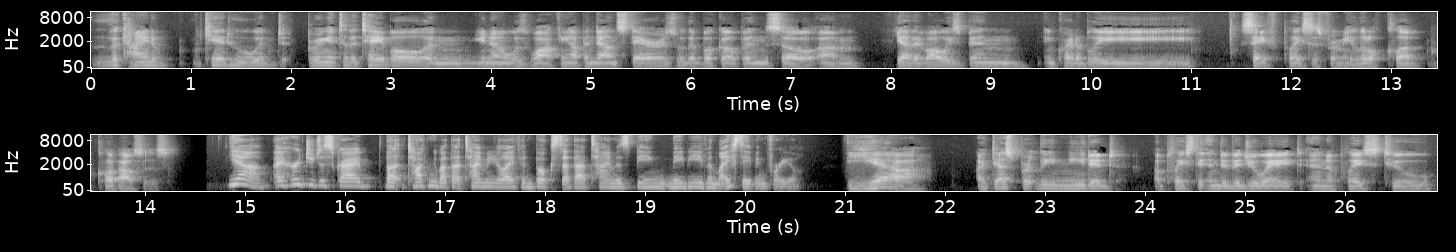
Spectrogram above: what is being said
the kind of kid who would bring it to the table and, you know, was walking up and down stairs with a book open. So, um, yeah, they've always been incredibly safe places for me, little club clubhouses. Yeah, I heard you describe that talking about that time in your life and books at that time as being maybe even life-saving for you. Yeah. I desperately needed a place to individuate and a place to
